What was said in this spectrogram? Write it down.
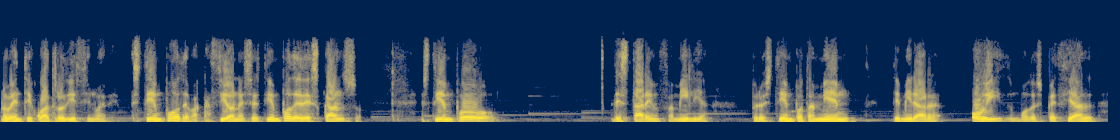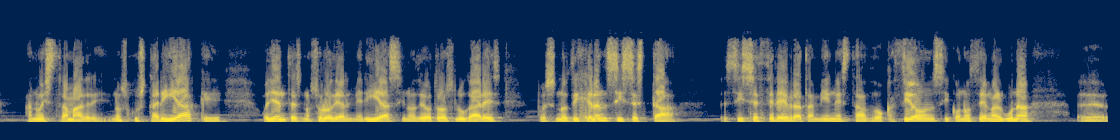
94 19. Es tiempo de vacaciones, es tiempo de descanso, es tiempo de estar en familia, pero es tiempo también de mirar hoy de un modo especial a nuestra madre. Nos gustaría que oyentes no solo de Almería, sino de otros lugares, pues nos dijeran si se está, si se celebra también esta vocación, si conocen alguna eh,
